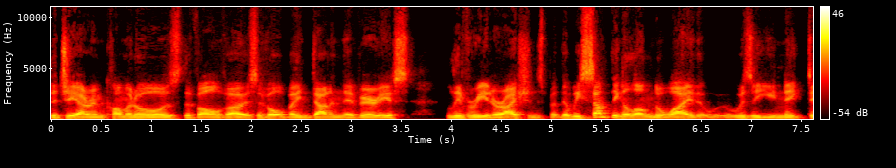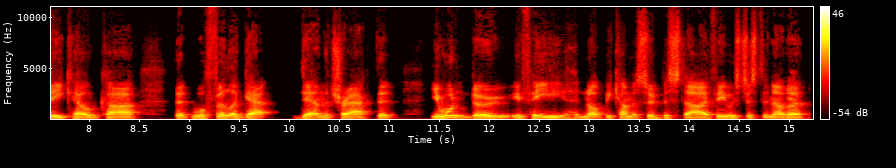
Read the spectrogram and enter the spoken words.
the GRM Commodores, the Volvos, have all been done in their various livery iterations. But there'll be something along the way that was a unique decaled car that will fill a gap down the track that you wouldn't do if he had not become a superstar. If he was just another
